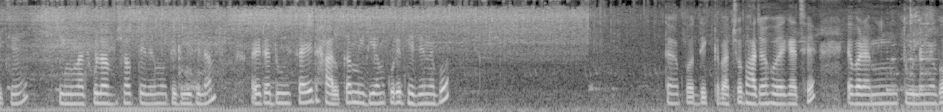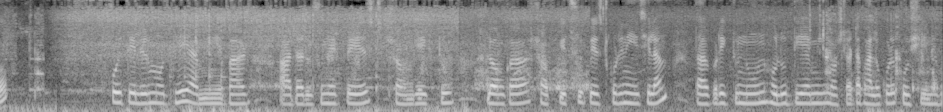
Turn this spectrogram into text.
এই যে চিংড়ি মাছগুলো আমি সব তেলের মধ্যে দিয়ে দিলাম। আর এটা দুই সাইড হালকা মিডিয়াম করে ভেজে নেব। তারপর দেখতে পাচ্ছ, ভাজা হয়ে গেছে। এবার আমি তুলে নেব। ওই তেলের মধ্যেই আমি এবার আদা রসুনের পেস্ট, সঙ্গে একটু লঙ্কা সব কিছু পেস্ট করে নিয়েছিলাম। তারপরে একটু নুন, হলুদ দিয়ে আমি মশলাটা ভালো করে কষিয়ে নেব।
